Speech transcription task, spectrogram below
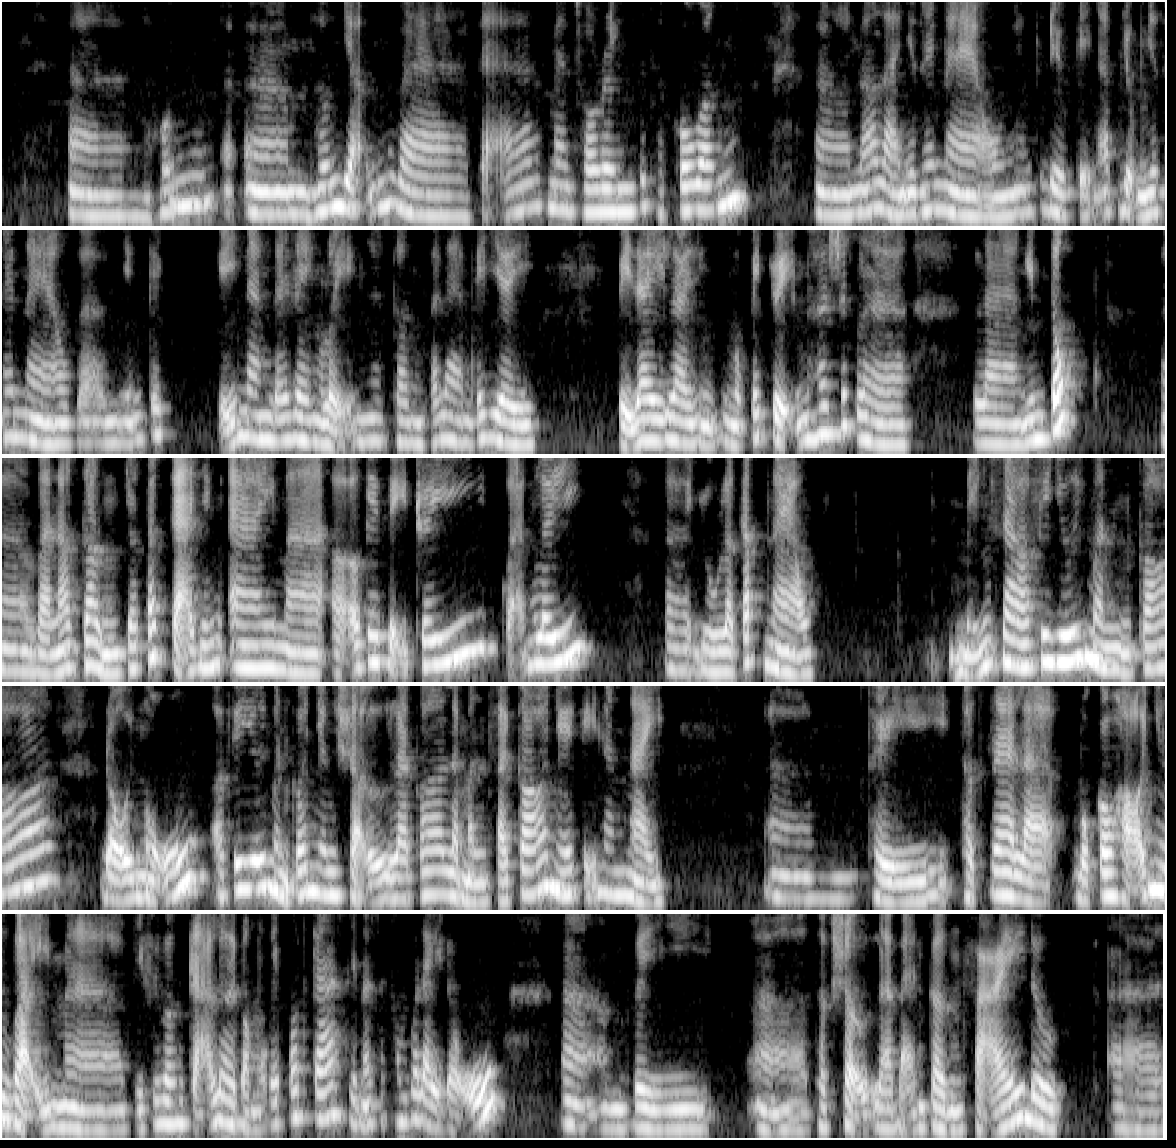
hướng huấn hướng dẫn và cả mentoring, tức là cố vấn, nó là như thế nào, những cái điều kiện áp dụng như thế nào, và những cái kỹ năng để rèn luyện, à, cần phải làm cái gì. Vì đây là một cái chuyện nó hết sức là là nghiêm túc, à, và nó cần cho tất cả những ai mà ở cái vị trí quản lý, à, dù là cấp nào. Miễn sao ở phía dưới mình có đội ngũ, ở phía dưới mình có nhân sự là có là mình phải có những cái kỹ năng này. à, thì thực ra là một câu hỏi như vậy mà chị Phi Vân trả lời bằng một cái podcast thì nó sẽ không có đầy đủ, Ờ, vì, ờ, thực sự là bạn cần phải được, à,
